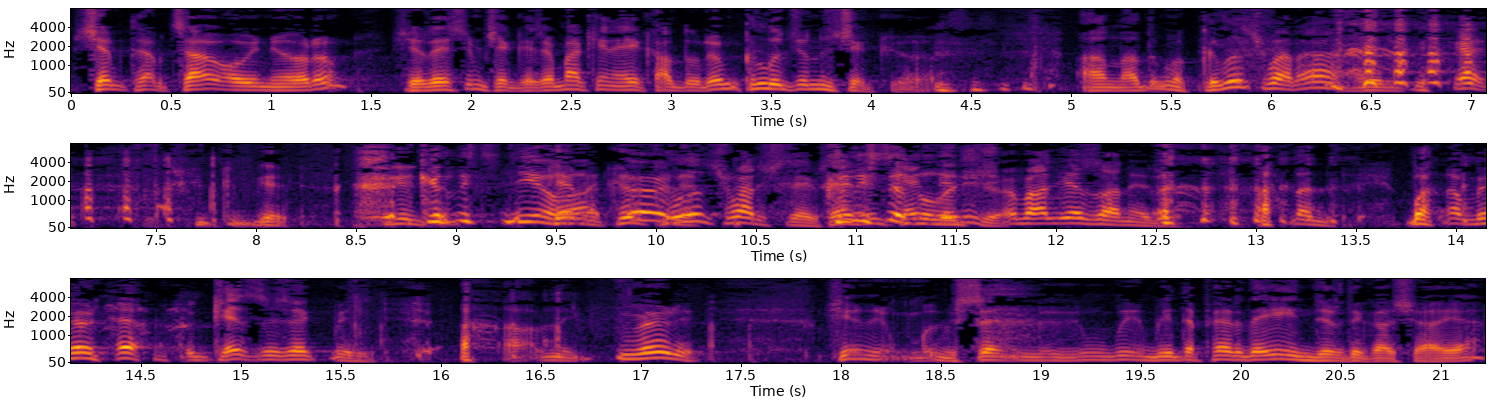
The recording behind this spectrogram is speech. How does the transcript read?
şemtemsel oynuyorum. İşte resim çekeceğim makineyi kaldırıyorum kılıcını çekiyor. Anladın mı? Kılıç var ha. Kılıç niye var? Öyle. Kılıç var işte. Kılıç da dolaşıyor. şövalye zannediyor. Bana böyle kesecek beni. böyle. Şimdi sen bir de perdeyi indirdik aşağıya.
